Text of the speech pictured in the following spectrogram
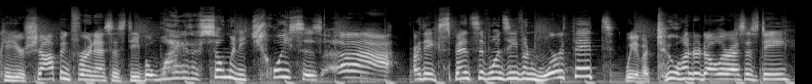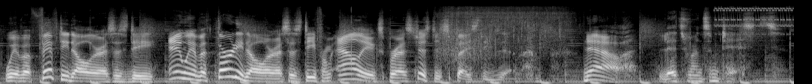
Okay, you're shopping for an SSD, but why are there so many choices? Ah! Are the expensive ones even worth it? We have a $200 SSD, we have a $50 SSD, and we have a $30 SSD from AliExpress just to spice things up. Now, let's run some tests.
